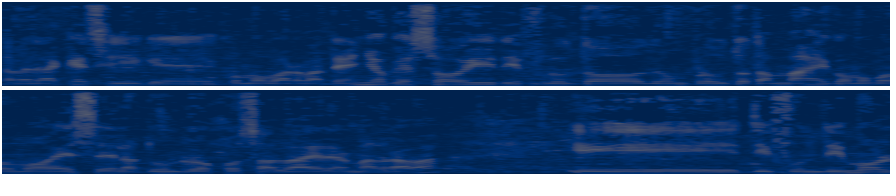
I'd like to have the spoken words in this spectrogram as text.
La verdad que sí, que como barbateño que soy disfruto de un producto tan mágico como, como es el atún rojo salvaje de Almadraba y difundimos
